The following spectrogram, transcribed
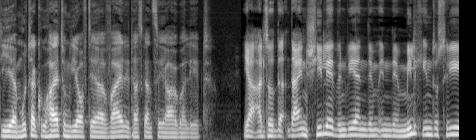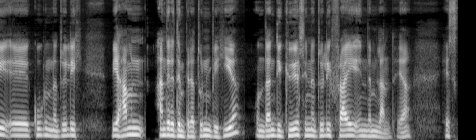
die Mutterkuhhaltung, die auf der Weide das ganze Jahr überlebt. Ja, also da, da in Chile, wenn wir in, dem, in der Milchindustrie äh, gucken, natürlich, wir haben andere Temperaturen wie hier und dann die Kühe sind natürlich frei in dem Land, ja. Es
